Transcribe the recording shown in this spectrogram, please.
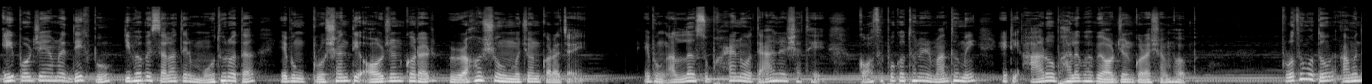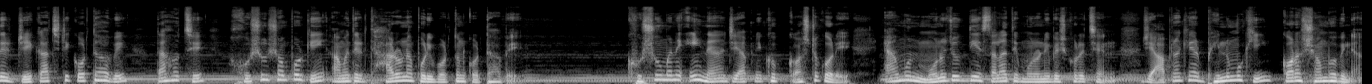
এই পর্যায়ে আমরা দেখব কীভাবে সালাতের মধুরতা এবং প্রশান্তি অর্জন করার রহস্য উন্মোচন করা যায়। এবং আল্লাহ সুবহান ও তায়ালের সাথে কথোপকথনের মাধ্যমে এটি আরও ভালোভাবে অর্জন করা সম্ভব। প্রথমত আমাদের যে কাজটি করতে হবে তা হচ্ছে খুশু সম্পর্কে আমাদের ধারণা পরিবর্তন করতে হবে। খুশু মানে এই না যে আপনি খুব কষ্ট করে এমন মনোযোগ দিয়ে সালাতে মনোনিবেশ করেছেন যে আপনাকে আর ভিন্নমুখী করা সম্ভবই না।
